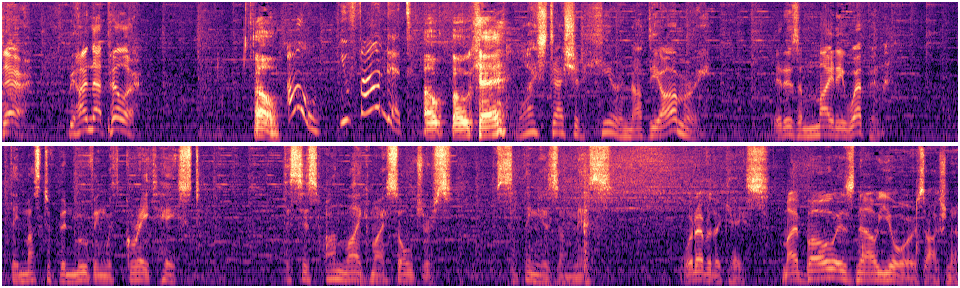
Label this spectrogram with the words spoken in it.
There, behind that pillar. Oh. Oh, you found it. Oh, okay. Why stash it here and not the armory? It is a mighty weapon. They must have been moving with great haste. This is unlike my soldiers. Something is amiss. Whatever the case, my bow is now yours, Ajna.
